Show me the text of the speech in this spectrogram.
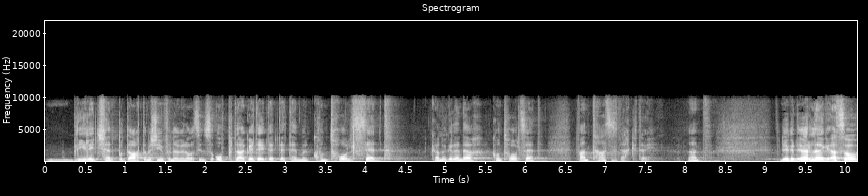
bli litt kjent på datamaskinen for noen år siden, så oppdaget jeg dette med kontroll-Z. Kan dere den der? Kontroll-Z? Fantastisk verktøy. Sant? Du kan ødelegge. altså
